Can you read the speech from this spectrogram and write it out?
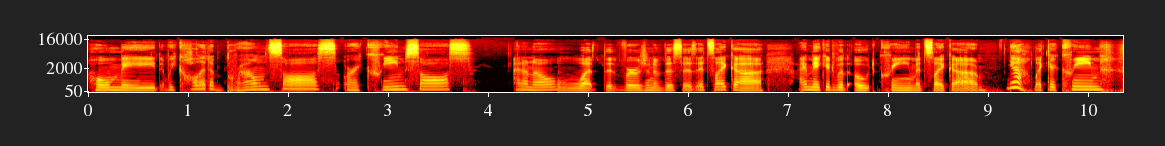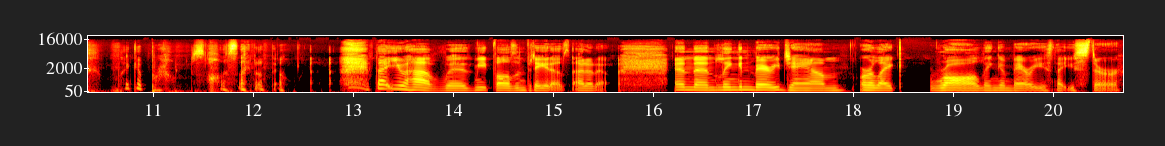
homemade, we call it a brown sauce or a cream sauce. I don't know what the version of this is. It's like a, I make it with oat cream. It's like a, yeah, like a cream, like a brown sauce. I don't know. that you have with meatballs and potatoes. I don't know. And then lingonberry jam or like raw lingonberries that you stir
